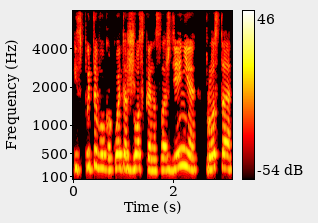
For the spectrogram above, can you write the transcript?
испытываю какое-то жесткое наслаждение, просто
